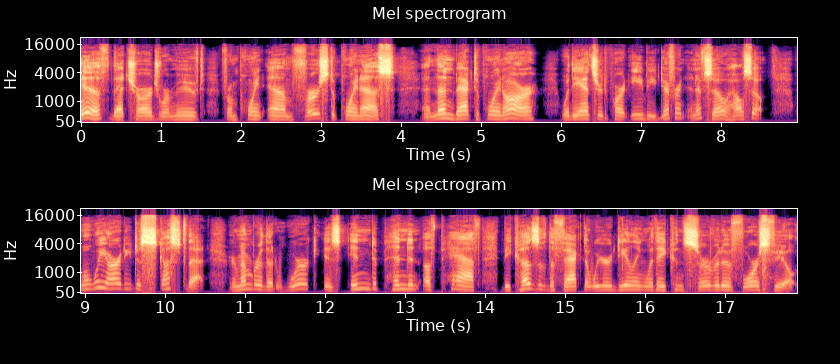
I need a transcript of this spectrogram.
If that charge were moved from point M first to point S, and then back to point R, would the answer to part E be different? And if so, how so? Well, we already discussed that. Remember that work is independent of path because of the fact that we are dealing with a conservative force field.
